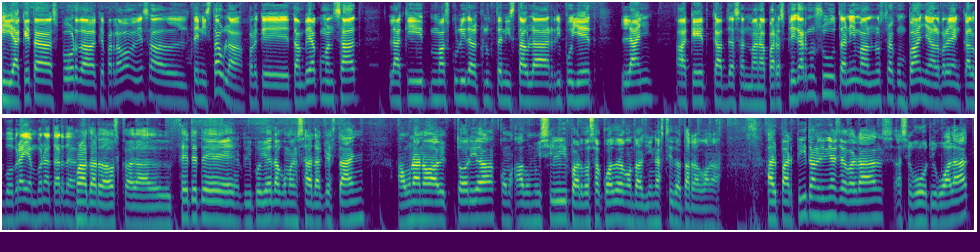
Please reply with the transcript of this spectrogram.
I aquest esport del que parlàvem és el tenis taula, perquè també ha començat l'equip masculí del Club Tenis Taula Ripollet l'any aquest cap de setmana. Per explicar-nos-ho tenim el nostre company, el Brian Calvo. Brian, bona tarda. Bona tarda, Òscar. El CTT Ripollet ha començat aquest any amb una nova victòria a domicili per 2 a 4 contra el Gimnàstic de Tarragona. El partit en línies generals ha sigut igualat,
